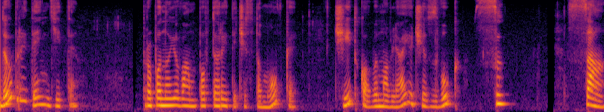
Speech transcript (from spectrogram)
Добрий день, діти! Пропоную вам повторити чистомовки, чітко вимовляючи звук С. Са,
